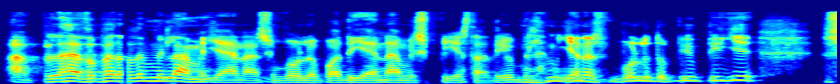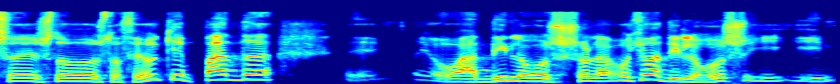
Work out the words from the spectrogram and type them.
Απλά εδώ πέρα δεν μιλάμε για ένα συμβόλαιο που αντί για 1,5 πήγε στα 2. Μιλάμε για ένα συμβόλαιο το οποίο πήγε στο, στο, στο Θεό και πάντα ε, ο αντίλογος, όχι ο αντίλογος, η, η,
